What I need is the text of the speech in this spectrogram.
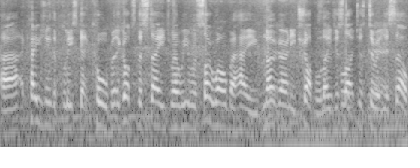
Uh, occasionally, the police get called, but it got to the stage where we were so well behaved, never any trouble. They just like just do it yourself,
